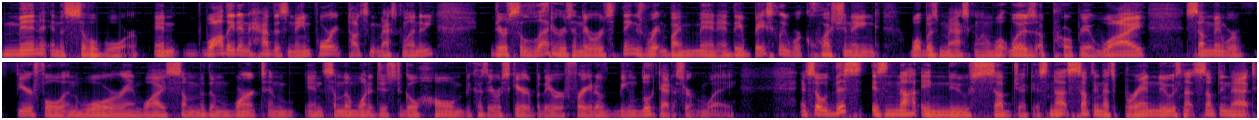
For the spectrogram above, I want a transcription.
men in the Civil War, and while they didn't have this name for it, toxic masculinity, there's letters and there was things written by men, and they basically were questioning what was masculine, what was appropriate, why some men were fearful in war and why some of them weren't and and some of them wanted just to go home because they were scared but they were afraid of being looked at a certain way and so this is not a new subject it's not something that's brand new it's not something that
